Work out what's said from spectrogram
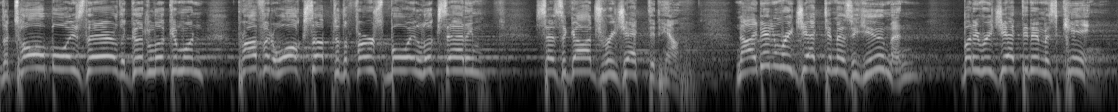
The tall boy's there, the good looking one. Prophet walks up to the first boy, looks at him, says the God's rejected him. Now, I didn't reject him as a human, but he rejected him as king.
